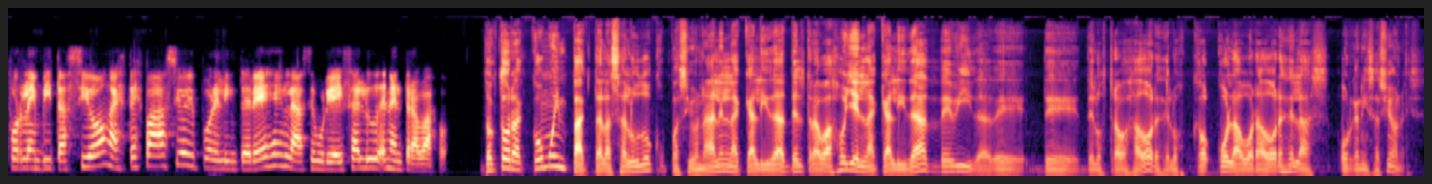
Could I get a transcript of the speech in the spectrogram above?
por la invitación a este espacio y por el interés en la seguridad y salud en el trabajo. Doctora, ¿cómo impacta la salud ocupacional en la calidad del trabajo y en la calidad de vida de, los trabajadores, de los colaboradores de las organizaciones?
